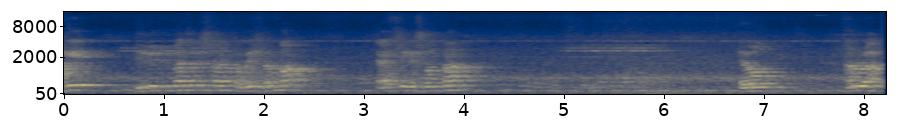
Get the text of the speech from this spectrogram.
আগে দিল্লি নির্বাচনের সময় প্রবেশ শর্মা সাহেব সিংয়ের সন্তান এবং অনুরাগ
